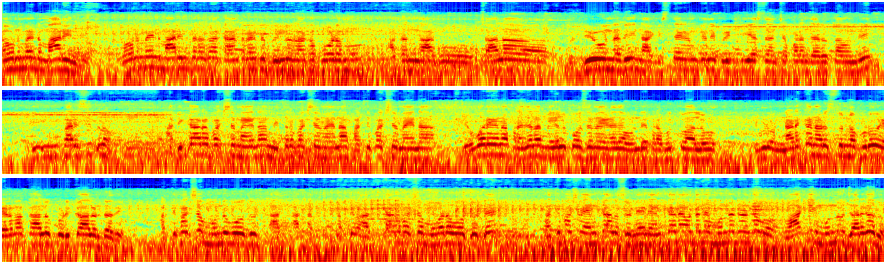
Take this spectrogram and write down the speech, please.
గవర్నమెంట్ మారింది. గవర్నమెంట్ మారిన తర్వాత కాంట్రాక్టర్ బిల్లు రాకపోవడము అతను నాకు చాలా డ్యూ ఉన్నది నాకు ఇస్తే కనుకనే బ్రిడ్జ్ చేస్తానని చెప్పడం జరుగుతూ ఉంది. ఈ పరిస్థితిలో అధికార పక్షమైనా మిత్రపక్షమైనా ప్రతిపక్షమైనా ఎవరైనా ప్రజల మేలు కోసమే కదా ఉండే ప్రభుత్వాలు ఇప్పుడు నడక నడుస్తున్నప్పుడు ఎడమకాలు కుడికాలు ఉంటుంది. ప్రతిపక్షం ముందు పోతు అధికార పక్షం ముంగడ పోతుంటే ప్రతిపక్షం వెనకాల వస్తుంది. నేను వెనకనే ఉంటే నేను వాకింగ్ ముందు జరగదు.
